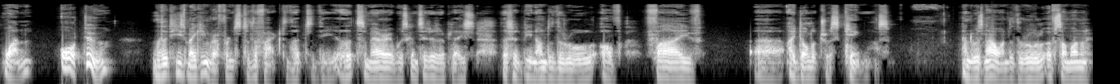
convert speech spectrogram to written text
one. Or two, that he's making reference to the fact that, the, that Samaria was considered a place that had been under the rule of five uh, idolatrous kings and was now under the rule of someone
